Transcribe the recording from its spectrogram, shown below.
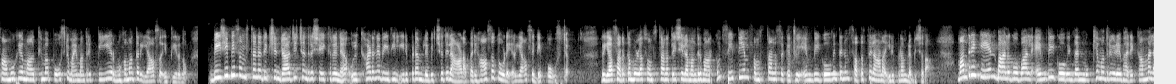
സാമൂഹ്യ മാധ്യമ പോസ്റ്റുമായി മന്ത്രി പി എർ മുഹമ്മദ് റിയാസ് എത്തിയിരുന്നു. ബി ജെ പി സംസ്ഥാന അധ്യക്ഷൻ രാജീവ് ചന്ദ്രശേഖരന് ഉദ്ഘാടന വേദിയിൽ ഇരിപ്പിടം ലഭിച്ചതിലാണ് പരിഹാസത്തോടെ റിയാസിന്റെ പോസ്റ്റ്. റിയാസ് അടക്കമുള്ള സംസ്ഥാനത്തെ ചില മന്ത്രിമാർക്കും സി പി എം സംസ്ഥാന സെക്രട്ടറി എം വി ഗോവിന്ദനും സദസ്സിലാണ് ഇരിപ്പിടം ലഭിച്ചത്. മന്ത്രി K N Balagopal M V Govindan മുഖ്യമന്ത്രിയുടെ ഭാര്യ കമല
